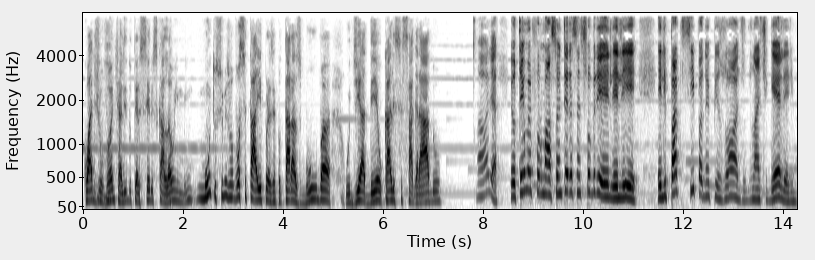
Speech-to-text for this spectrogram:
coadjuvante ali do terceiro escalão em, em, muitos filmes. Vou citar aí, por exemplo, Taras Bulba, O Dia D, O Cálice Sagrado. Olha, eu tenho uma informação interessante sobre ele. Ele, ele participa do episódio do Night Gallery,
